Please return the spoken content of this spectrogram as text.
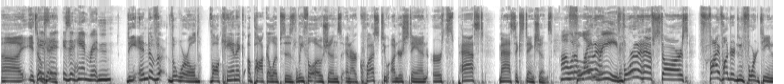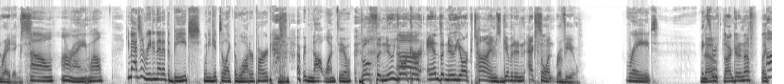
Uh, it's okay. Is it is it handwritten? The end of the world, volcanic apocalypses, lethal oceans, and our quest to understand Earth's past mass extinctions. Oh, what a Four light and read. Four and a half stars, 514 ratings. Oh, all right. Well, can you imagine reading that at the beach when you get to like the water part? I would not want to. Both the New Yorker Uh. and the New York Times give it an excellent review. Great. No, for- not good enough. Like Um,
